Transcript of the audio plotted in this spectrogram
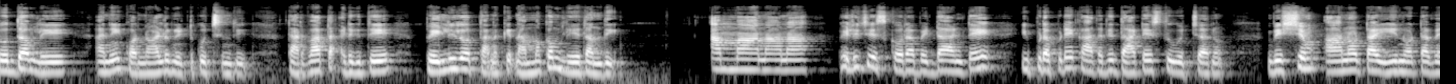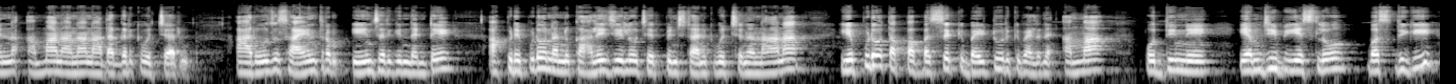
చూద్దాంలే అని కొన్నాళ్ళు నెట్టుకొచ్చింది. తర్వాత అడిగితే పెళ్ళిలో తనకి నమ్మకం లేదంది. అమ్మా నాన్న పెళ్ళి చేసుకోరా బిడ్డ అంటే ఇప్పుడప్పుడే కాదని దాటేస్తూ వచ్చాను. విషయం ఆ నోట ఈ నోట విన్న అమ్మా నాన్న నా దగ్గరికి వచ్చారు. ఆ రోజు సాయంత్రం ఏం జరిగిందంటే అప్పుడెప్పుడో నన్ను కాలేజీలో చేర్పించడానికి వచ్చిన నాన్న ఎప్పుడో తప్ప బస్ ఎక్కి బయటూరికి వెళ్ళని అమ్మ పొద్దున్నే ఎంజీబీఎస్లో బస్ దిగి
